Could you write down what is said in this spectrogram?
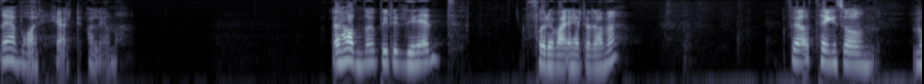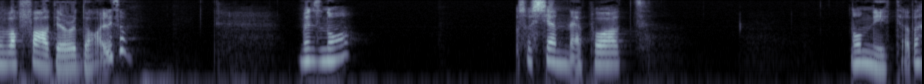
når jeg var helt alene. Og jeg hadde nok blitt litt redd for å være helt alene. For jeg hadde tenkt sånn Men hva fader gjør du da, liksom? Mens nå så kjenner jeg på at Nå nyter jeg det.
